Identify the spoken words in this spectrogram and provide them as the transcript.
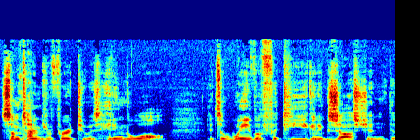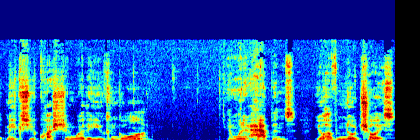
sometimes referred to as hitting the wall. It's a wave of fatigue and exhaustion that makes you question whether you can go on. And when it happens, you'll have no choice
